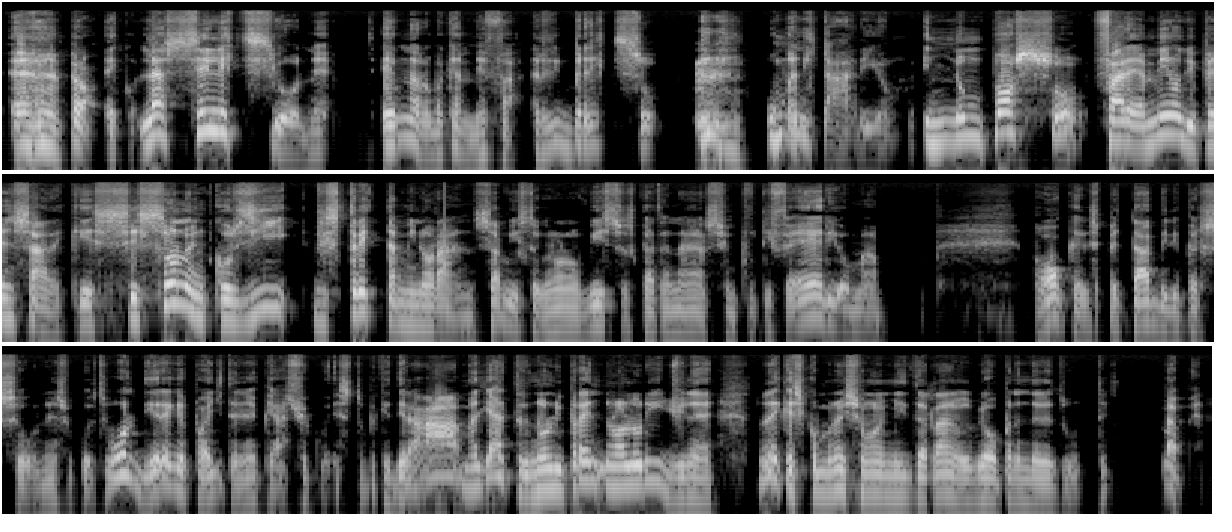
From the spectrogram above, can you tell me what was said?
Eh, però ecco, la selezione è una roba che a me fa ribrezzo umanitario e non posso fare a meno di pensare che se sono in così ristretta minoranza, visto che non ho visto scatenarsi un putiferio, ma poche rispettabili persone su questo, vuol dire che poi agli italiani piace questo, perché dirà, ah, ma gli altri non li prendono all'origine, non è che siccome noi siamo nel Mediterraneo dobbiamo prendere tutti. Va bene.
